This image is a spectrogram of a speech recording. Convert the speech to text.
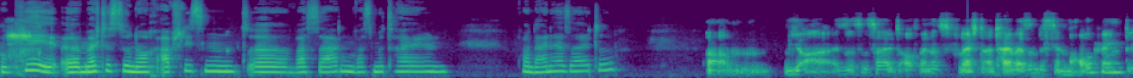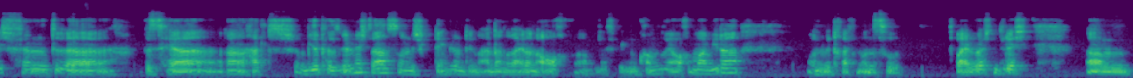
Okay, äh, möchtest du noch abschließend äh, was sagen, was mitteilen von deiner Seite? Ähm, ja, also es ist halt, auch wenn es vielleicht teilweise ein bisschen mau klingt, ich finde, äh, bisher äh, hat mir persönlich das und ich denke und den anderen Reitern auch, ähm, deswegen kommen sie auch immer wieder und wir treffen uns so zweiwöchentlich, ähm,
